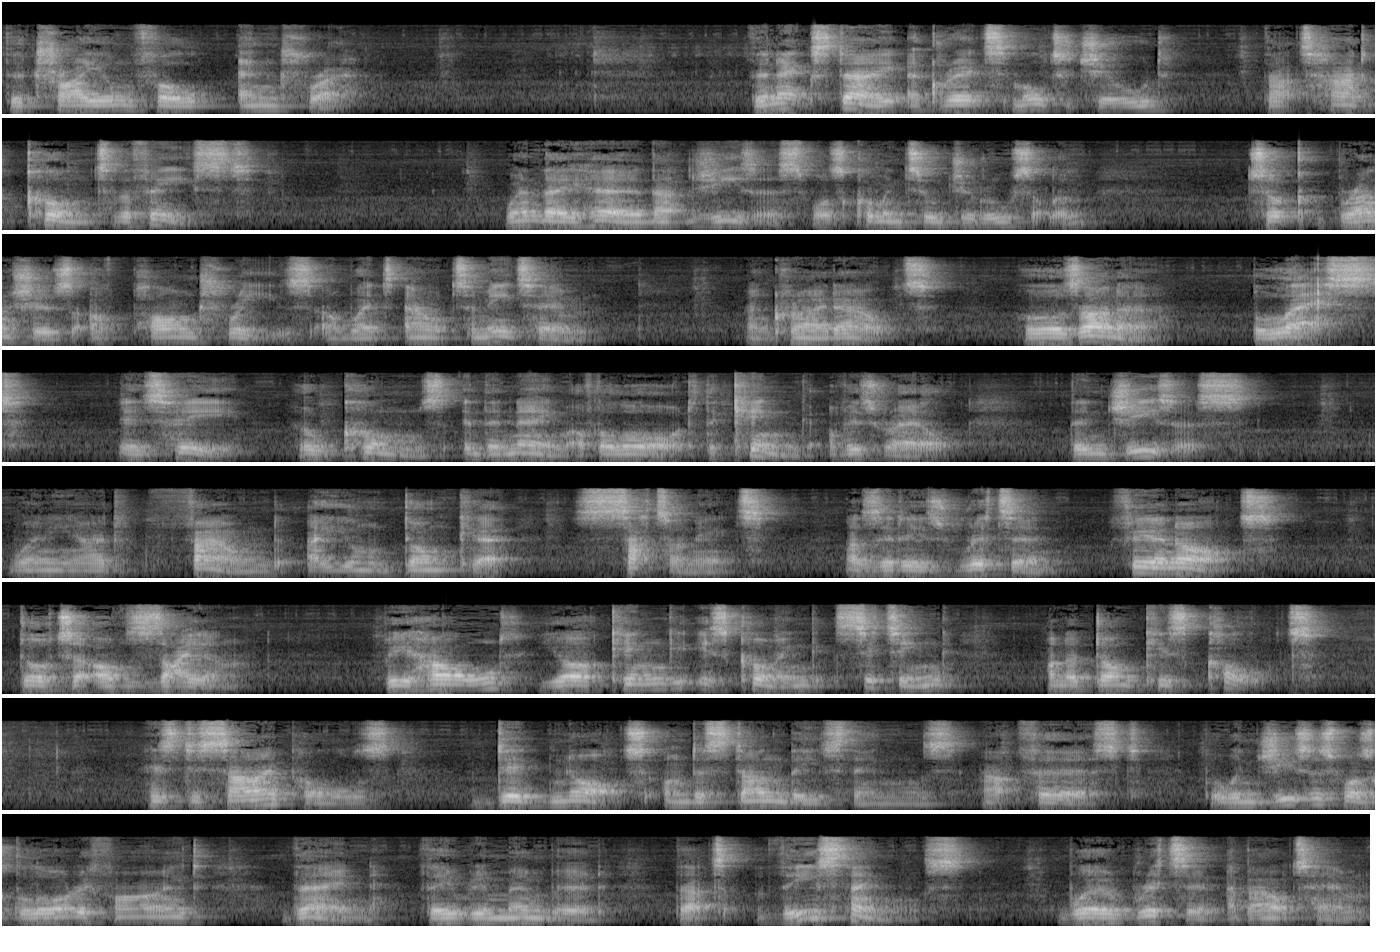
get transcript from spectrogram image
The triumphal entry. The next day, a great multitude that had come to the feast, when they heard that Jesus was coming to Jerusalem, took branches of palm trees and went out to meet him, and cried out, Hosanna! Blessed is he who comes in the name of the Lord, the King of Israel. Then Jesus, when he had found a young donkey, sat on it, as it is written, Fear not, daughter of Zion. Behold, your king is coming, sitting on a donkey's colt. His disciples did not understand these things at first, but when Jesus was glorified, then they remembered that these things were written about him,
